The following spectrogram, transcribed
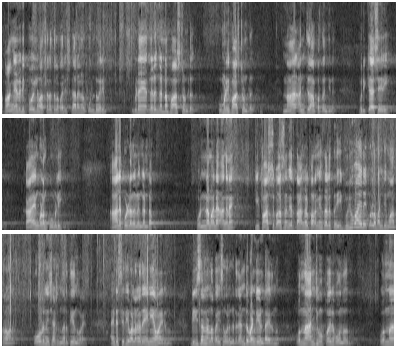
അപ്പോൾ അങ്ങയുടെ ഡിപ്പോയിലും അത്തരത്തിലുള്ള പരിഷ്കാരങ്ങൾ കൊണ്ടുവരും. ഇവിടെ നെടുങ്കണ്ടം ഫാസ്റ്റുണ്ട് കുമളി ഫാസ്റ്റുണ്ട് നാ അഞ്ച് നാൽപ്പത്തഞ്ചിന് മുരിക്കാശ്ശേരി കായംകുളം കുമളി ആലപ്പുഴ നെടുങ്കണ്ടം പൊന്നമല അങ്ങനെ ഈ ഫാസ്റ്റ് പാസഞ്ചർ താങ്കൾ പറഞ്ഞ സ്ഥലത്ത് ഈ ഗുരുവായൂരേക്കുള്ള വണ്ടി മാത്രമാണ് കോവിഡിന് ശേഷം നിർത്തിയെന്ന് പറയാം അതിന്റെ സ്ഥിതി വളരെ ദയനീയമായിരുന്നു. ഡീസലിനുള്ള പൈസ പോലും കിട്ടും. രണ്ട് വണ്ടി ഉണ്ടായിരുന്നു. ഒന്ന് അഞ്ച് മുപ്പതിന് പോകുന്നതും ഒന്ന്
